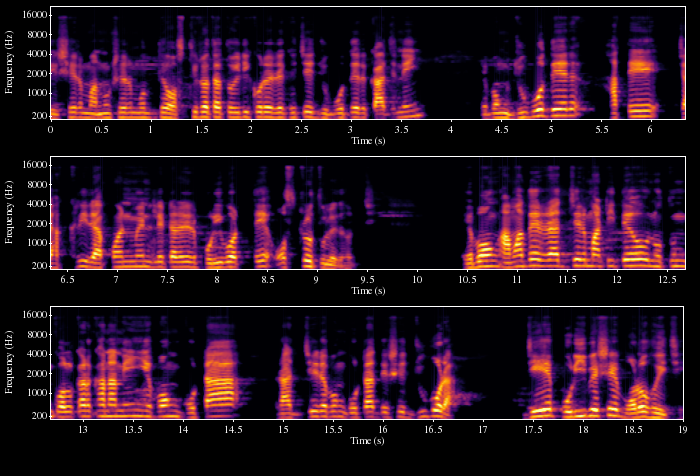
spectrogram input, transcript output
দেশের মানুষের মধ্যে অস্থিরতা তৈরি করে রেখেছে, যুবদের কাজ নেই এবং যুবদের হাতে চাকরির অ্যাপয়েন্টমেন্ট লেটারের পরিবর্তে অস্ত্র তুলে ধরছে। এবং আমাদের রাজ্যের মাটিতেও নতুন কলকারখানা নেই এবং গোটা রাজ্যের এবং গোটা দেশের যুবরা যে পরিবেশে বড় হয়েছে,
